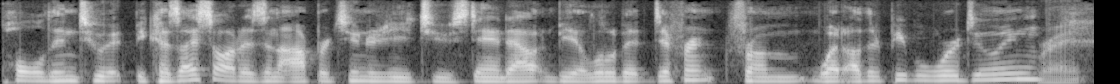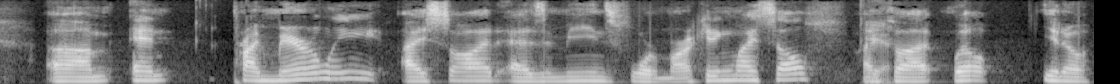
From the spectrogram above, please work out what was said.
pulled into it because I saw it as an opportunity to stand out and be a little bit different from what other people were doing. Right. Um, and primarily, I saw it as a means for marketing myself. Yeah. I thought, well, you know,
